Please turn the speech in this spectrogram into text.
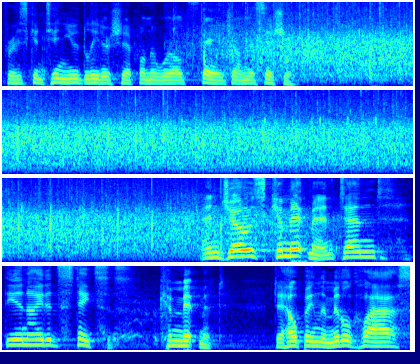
for his continued leadership on the world stage on this issue. And Joe's commitment and the United States' commitment to helping the middle class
